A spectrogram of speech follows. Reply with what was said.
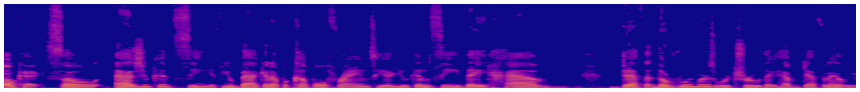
Okay, so as you could see, if you back it up a couple of frames here, you can see they have definitely the rumors were true. They have definitely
